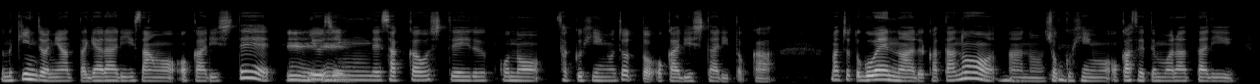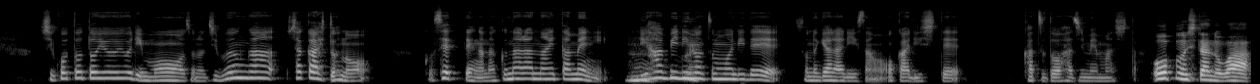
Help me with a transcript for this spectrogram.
その近所にあったギャラリーさんをお借りして、ええ。友人で作家をしているこの作品をちょっとお借りしたりとか、まあ、ちょっとご縁のある方のうんあの食品を置かせてもらったり、仕事というよりもその自分が社会との接点がなくならないためにうんリハビリのつもりでそのギャラリーさんをお借りして活動を始めました。オープンしたのは、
